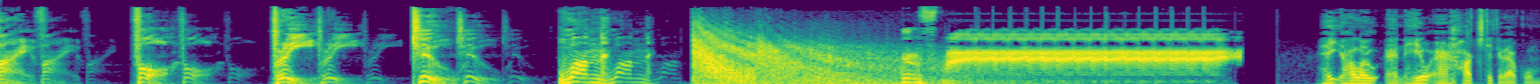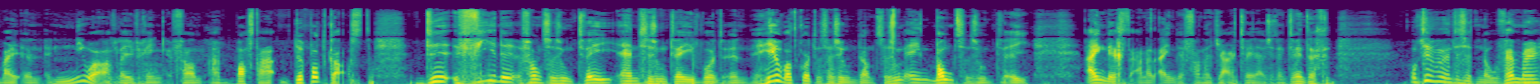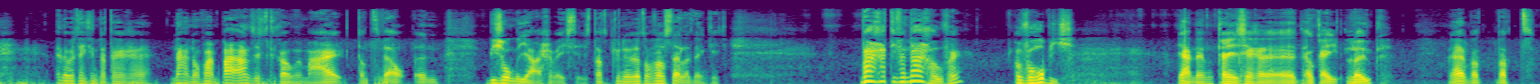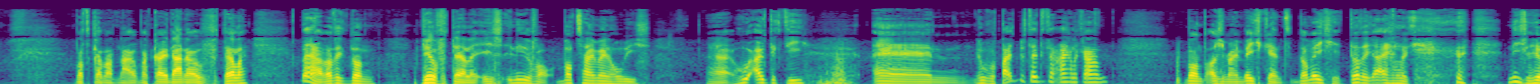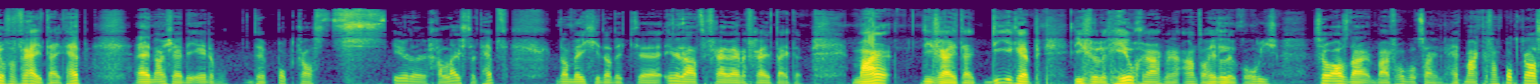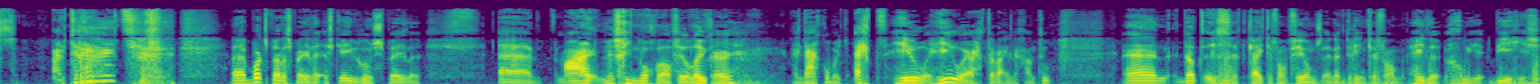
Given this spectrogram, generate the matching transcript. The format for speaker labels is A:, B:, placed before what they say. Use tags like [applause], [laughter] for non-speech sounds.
A: 5, 4, 3, 2, 1.
B: Hey, hallo en heel erg hartstikke welkom bij een nieuwe aflevering van eh, Basta, de podcast. De vierde van seizoen 2 en seizoen 2 wordt een heel wat korter seizoen dan seizoen 1, want seizoen 2 eindigt aan het einde van het jaar 2020. Op dit moment is het november en dat betekent dat er uh, nou, nog maar een paar aan zitten te komen, maar dat het wel een bijzonder jaar geweest is. Dat kunnen we toch wel stellen, denk ik. Waar gaat hij vandaag over? Over hobby's. Ja, dan kan je zeggen, uh, oké, leuk. Wat, wat, wat kan dat nou? Wat kan je daar nou over vertellen? Nou ja, wat ik dan wil vertellen is in ieder geval, wat zijn mijn hobby's? Uh, hoe uit ik die? En hoeveel tijd besteed ik er eigenlijk aan? Want als je mij een beetje kent, dan weet je dat ik eigenlijk [laughs] niet zo heel veel vrije tijd heb. En als jij de, eerder, de podcasts eerder geluisterd hebt, dan weet je dat ik uh, inderdaad vrij weinig vrije tijd heb. Maar die vrije tijd die ik heb, die vul ik heel graag met een aantal hele leuke hobby's. Zoals daar bijvoorbeeld zijn het maken van podcasts, uiteraard. uh, [laughs] bordspellen spelen, escape rooms spelen. Uh, maar misschien nog wel veel leuker. En daar kom ik echt heel, heel erg te weinig aan toe. En dat is het kijken van films en het drinken van hele goede biertjes.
